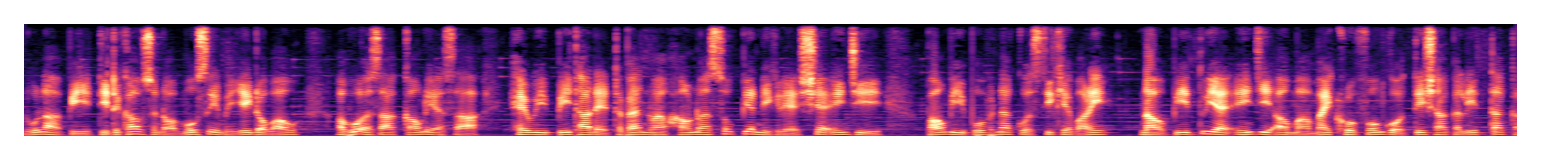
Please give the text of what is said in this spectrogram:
နိုးလာပြီးဒီတစ်ခေါက်စတော့မုတ်စိတ်မရိတ်တော့ပါဘူးအဖို့အစားကောင်းတဲ့အစားဟယ်ရီပေးထားတဲ့တပတ်နွမ်းဟောင်းနှံဆုပ်ပြက်နေကြတဲ့ရှက်အင်ဂျီ ဘောင်းဘီဘိုးဖနက်ကိုစီးခဲ့ပါတယ်နောက်ပြီးသူ့ရဲ့အင်ဂျီအောက်မှာမိုက်ခရိုဖုန်းကိုတေချာကလေးတက်က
